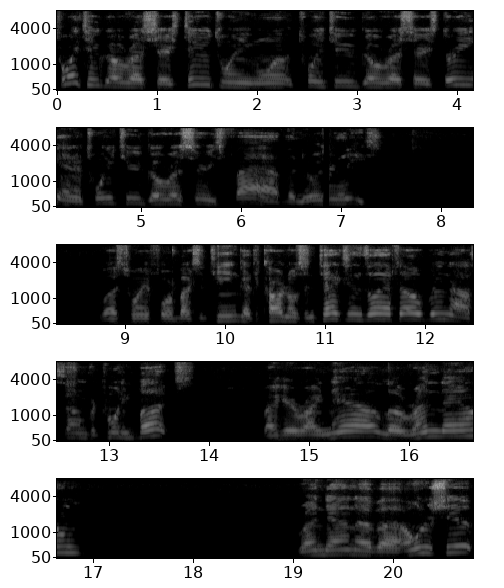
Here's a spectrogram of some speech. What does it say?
22 Gold Rush Series 2, 21, 22 Gold Rush Series 3, and a 22 Gold Rush Series 5, the newest release. Was 24 bucks a team. Got the Cardinals and Texans left open. I'll sell them for 20 bucks. Right here, right now. Little rundown. rundown of uh, ownership.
